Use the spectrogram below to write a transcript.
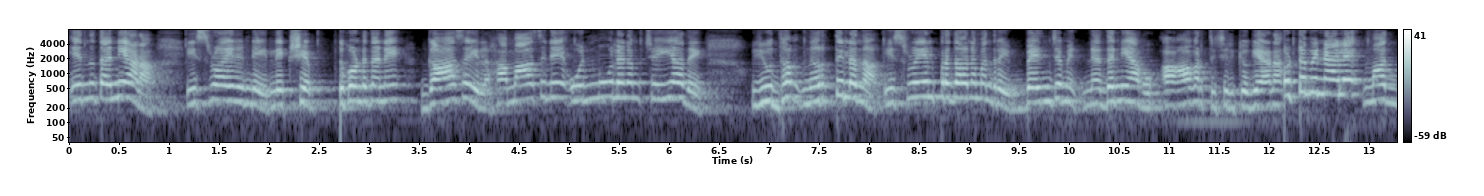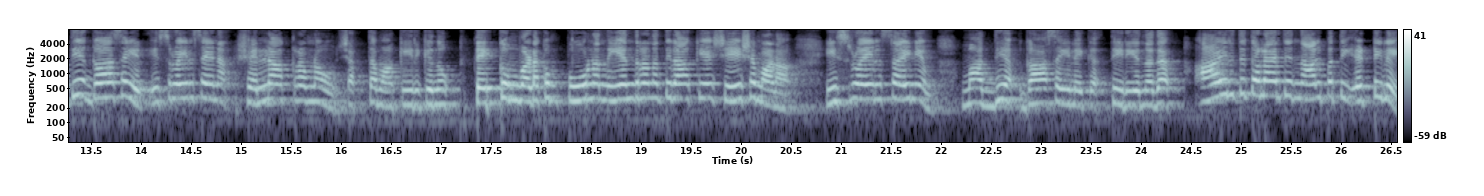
എന്ന് തന്നെയാണ് ഇസ്രായേലിന്റെ ലക്ഷ്യം. അതുകൊണ്ട് തന്നെ ഗാസയിൽ ഹമാസിനെ ഉന്മൂലനം ചെയ്യാതെ യുദ്ധം നിർത്തില്ലെന്ന് ഇസ്രയേൽ പ്രധാനമന്ത്രി ബെഞ്ചമിൻ നെതന്യാഹു ആവർത്തിച്ചിരിക്കുകയാണ്. തൊട്ടു പിന്നാലെ മധ്യ ഗാസയിൽ ഇസ്രയേൽ സേന ഷെല്ലാക്രമണവും ശക്തമാക്കിയിരിക്കുന്നു. തെക്കും വടക്കും പൂർണ നിയന്ത്രണത്തിലാക്കിയ ശേഷമാണ് ഇസ്രയേൽ സൈന്യം മധ്യ ഗാസയിലേക്ക് തിരിയുന്നത്. ആയിരത്തി തൊള്ളായിരത്തി നാൽപ്പത്തി എട്ടിലെ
